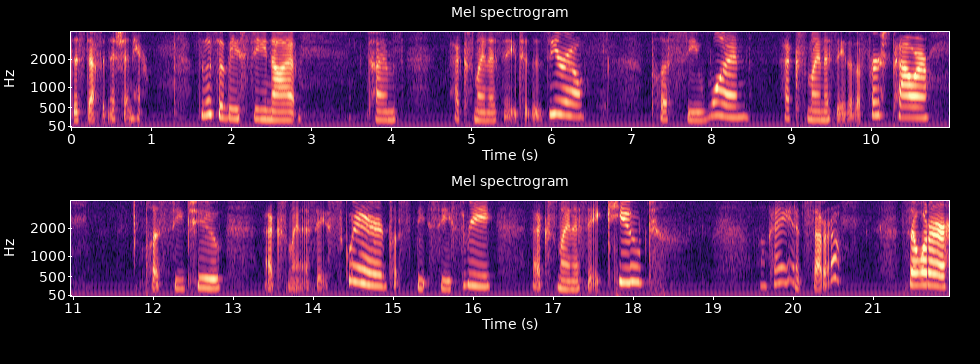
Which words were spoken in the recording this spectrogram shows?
this definition here. So this would be c naught times x minus a to the 0 plus c1 x minus a to the first power plus c2 x minus a squared plus c3 x minus a cubed, okay, etc. So what are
